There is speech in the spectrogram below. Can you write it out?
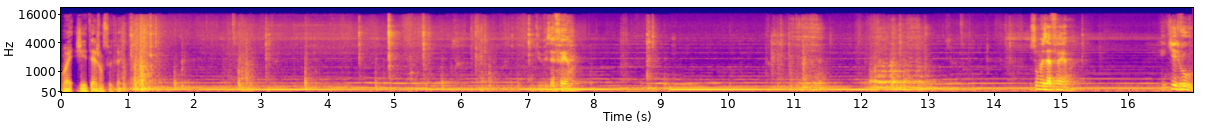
Ouais, j'ai été agent secret. Tu veux affaires? Où sont mes affaires? Et qui êtes-vous?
